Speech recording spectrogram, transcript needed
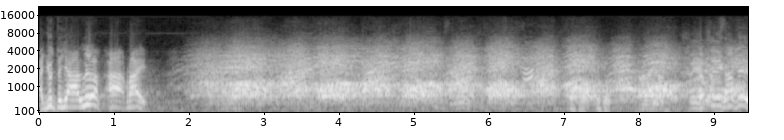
อยุธยาเลือกอะไรอะไรครับเป๊ปซี่ครับพี่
